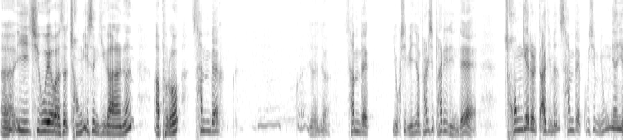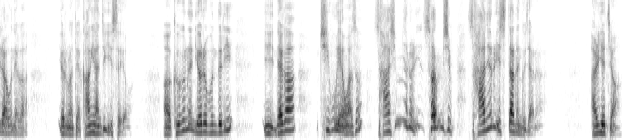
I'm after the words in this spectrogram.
어, 이 지구에 와서 총 있은 기간은 앞으로 300 저, 저, 362년 88일인데 총계를 따지면 396년이라고 내가 여러분한테 강의한 적이 있어요. 어, 그거는 여러분들이 이 내가 지구에 와서 40년을 34년을 있었다는 거잖아. 알겠죠?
